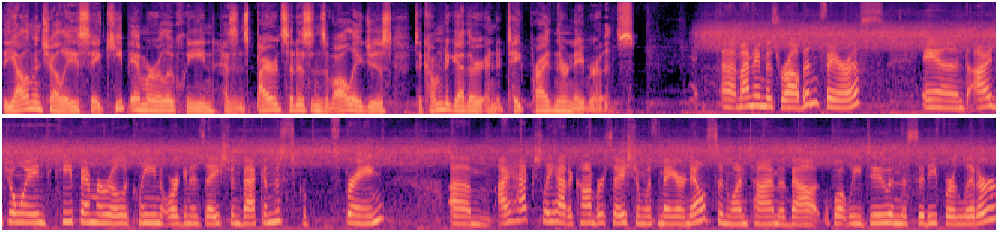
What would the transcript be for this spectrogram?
the Yalamanchilis say Keep Amarillo Clean has inspired citizens of all ages to come together and to take pride in their neighborhoods. Uh, my name is Robin Ferris, and I joined Keep Amarillo Clean organization back in the spring. Um, I actually had a conversation with Mayor Nelson one time about what we do in the city for litter,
